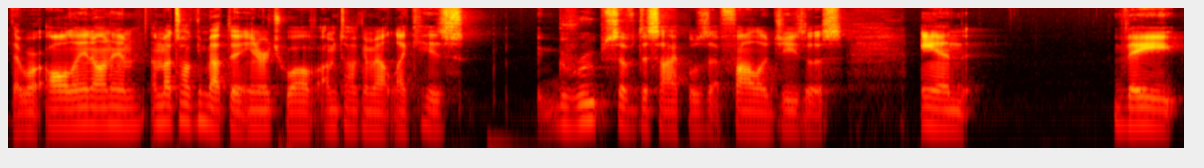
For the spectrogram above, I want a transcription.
that were all in on him. I'm not talking about the inner 12. I'm talking about like his groups of disciples that followed Jesus. And they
